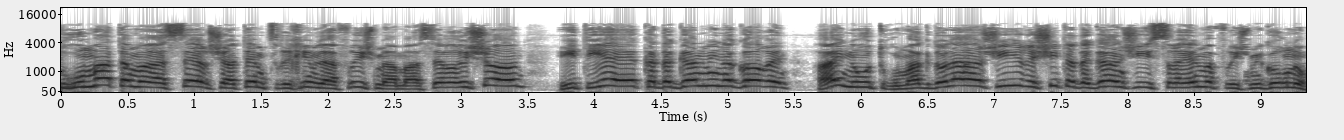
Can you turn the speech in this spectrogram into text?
תרומת המעשר שאתם צריכים להפריש מהמעשר הראשון, היא תהיה כדגן מן הגורן. היינו, תרומה גדולה שהיא ראשית הדגן שישראל מפריש מגורנו.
